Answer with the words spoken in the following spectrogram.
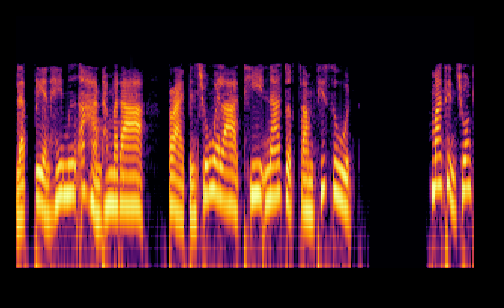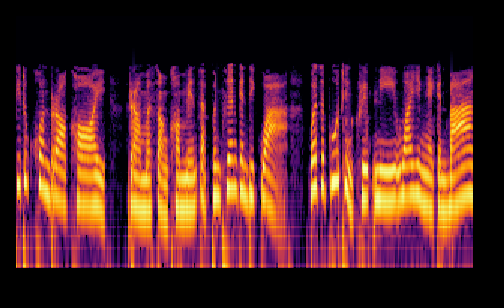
และเปลี่ยนให้มื้ออาหารธรรมดา กลายเป็นช่วงเวลาที่น่าจดจำที่สุด มาถึงช่วงที่ทุกคนรอคอย เรามาส่องคอมเมนต์จากเพื่อนๆกันดีกว่า ว่าจะพูดถึงคลิปนี้ว่ายังไงกันบ้าง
